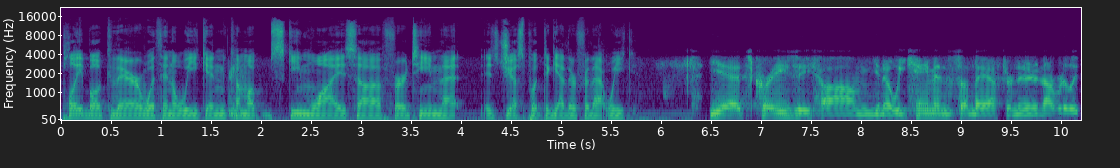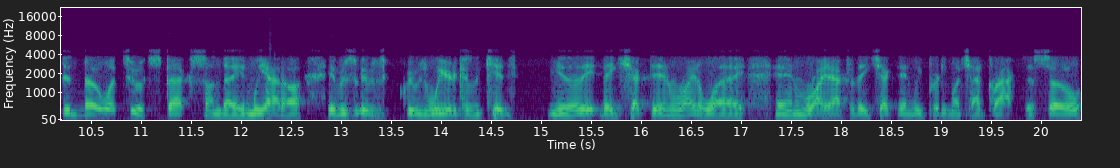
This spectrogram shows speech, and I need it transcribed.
playbook there within a week and come up scheme wise uh, for a team that is just put together for that week? Yeah, it's crazy. Um, you know, we came in Sunday afternoon. I really didn't know what to expect Sunday, and we had a. It was it was it was weird because the kids you know, they, they checked in right away. And right after they checked in, we pretty much had practice. So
